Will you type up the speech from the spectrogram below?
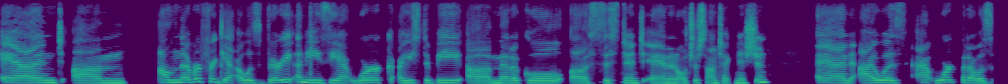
And um, I'll never forget, I was very uneasy at work. I used to be a medical assistant and an ultrasound technician. And I was at work, but I was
